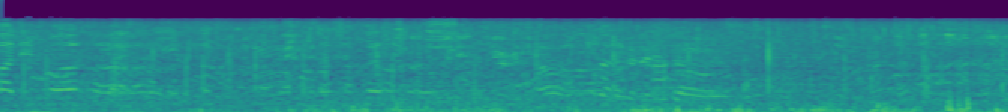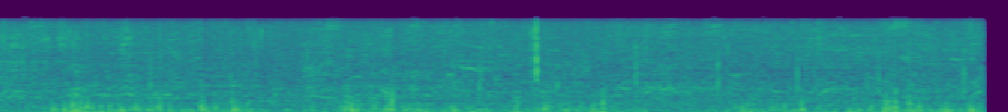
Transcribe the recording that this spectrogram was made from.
Europa, den Torhüter. Äh,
